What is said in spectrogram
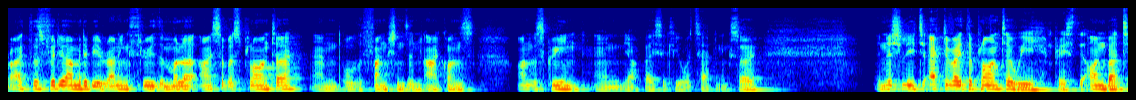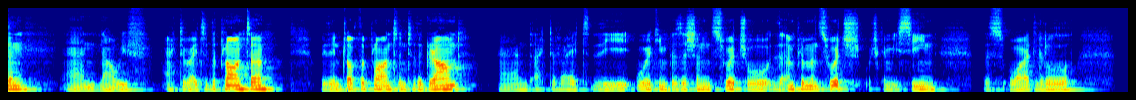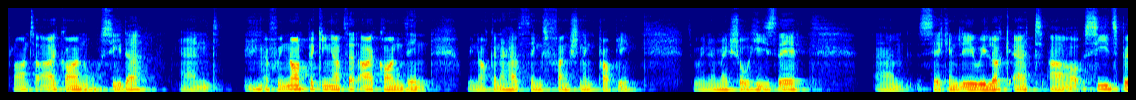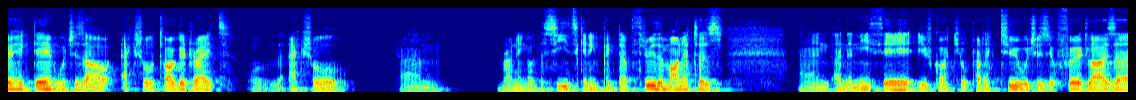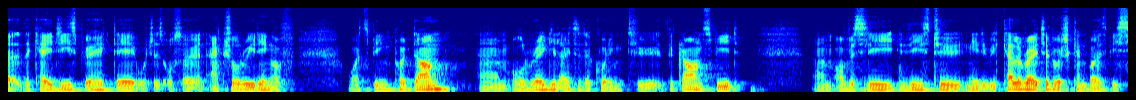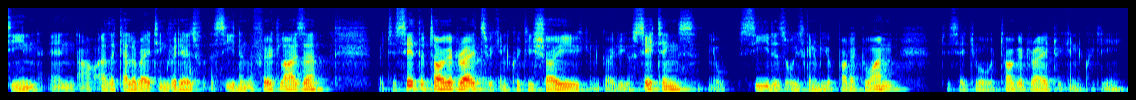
Right, this video I'm going to be running through the Muller Isobus planter and all the functions and icons on the screen and yeah, basically what's happening. So initially to activate the planter, we press the on button and now we've activated the planter. We then drop the planter into the ground and activate the working position switch or the implement switch, which can be seen this white little planter icon or seeder and if we're not picking up that icon then we're not going to have things functioning properly. So we need to make sure he's there. Um, secondly we look at our seeds per hectare which is our actual target rate or the actual um, running of the seeds getting picked up through the monitors. And underneath there you've got your product 2 which is your fertilizer the kgs per hectare which is also an actual reading of what's being put down, um, all regulated according to the ground speed. Um, obviously, these two need to be calibrated, which can both be seen in our other calibrating videos for the seed and the fertilizer. But to set the target rates, we can quickly show you. You can go to your settings. Your seed is always going to be your product one. To set your target rate, we can quickly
